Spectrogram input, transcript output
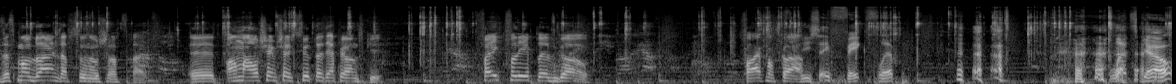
Ze small blinda wsunął short stack. Y, on ma 8-6 suited, ja piątki. Fake flip, let's go. Five of Did you say fake flip? Let's go.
